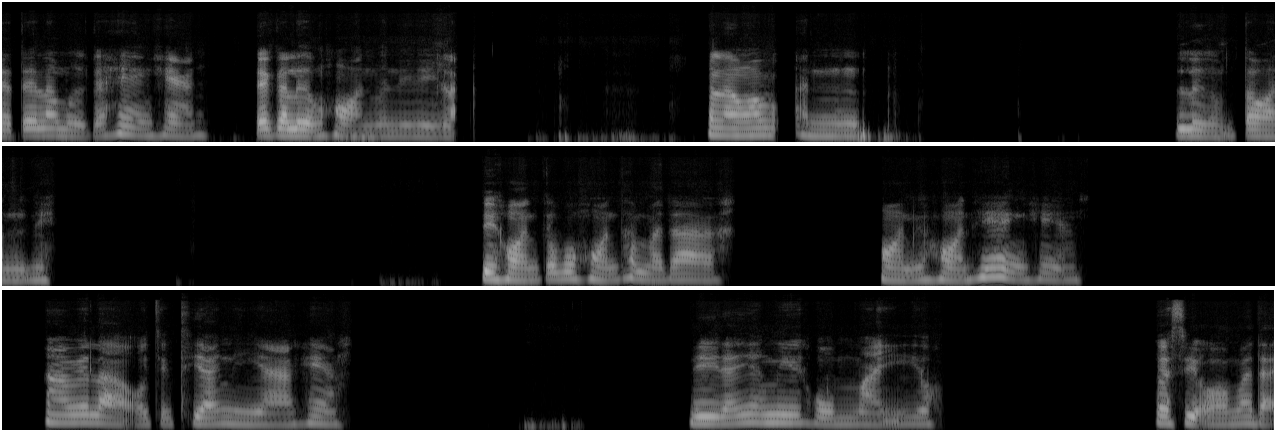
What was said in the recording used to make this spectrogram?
แต่แต่ละมือก็ก็ก็แห้งแต่ก็เริ่มก็มื้อนี้นี่ละกำลังว่าอันเริ่มตอนนี้สิก็ก็บ่ก็ธรรมดาหอนก็ก็ก็ก็ก็หาเวลาออกจากเถียงนี่ยากก็ดีนะยังมีร่มไม้อยู่กว่าสิออกมาได้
